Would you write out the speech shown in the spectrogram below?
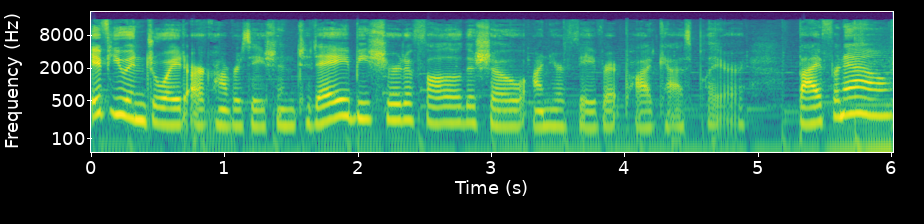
If you enjoyed our conversation today, be sure to follow the show on your favorite podcast player. Bye for now.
